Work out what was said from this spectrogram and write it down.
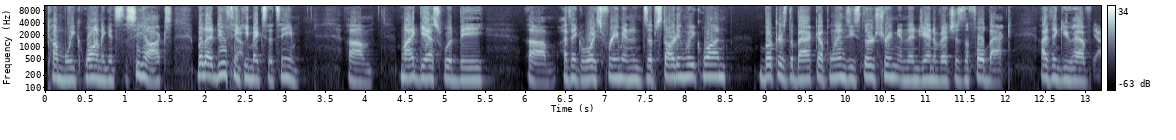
come week one against the Seahawks. But I do think yeah. he makes the team. Um, my guess would be um, I think Royce Freeman ends up starting week one. Booker's the backup, Lindsay's third string, and then Janovich is the fullback. I think you have yeah.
